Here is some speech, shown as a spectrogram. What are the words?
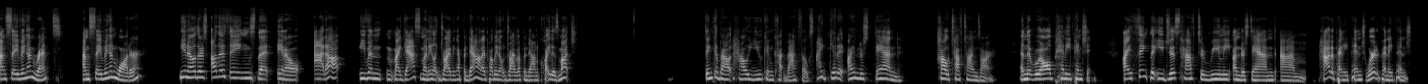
I'm saving on rent. I'm saving on water. You know, there's other things that, you know, add up. Even my gas money, like driving up and down, I probably don't drive up and down quite as much. Think about how you can cut back, folks. I get it. I understand how tough times are and that we're all penny pinching. I think that you just have to really understand um, how to penny pinch, where to penny pinch,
